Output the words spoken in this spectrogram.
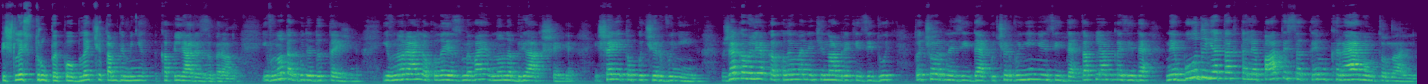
Пішли струпи по обличчю, там, де мені капіляри забирали. І воно так буде до тижня. І воно реально, коли я змиваю, воно набрякше є. І ще є то почервоніння. Вже кавалерка, коли в мене ті набряки зійдуть, то чорне зійде, почервоніння зійде, та плямка зійде. Не буду я так таляпатися тим кремом тональним.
